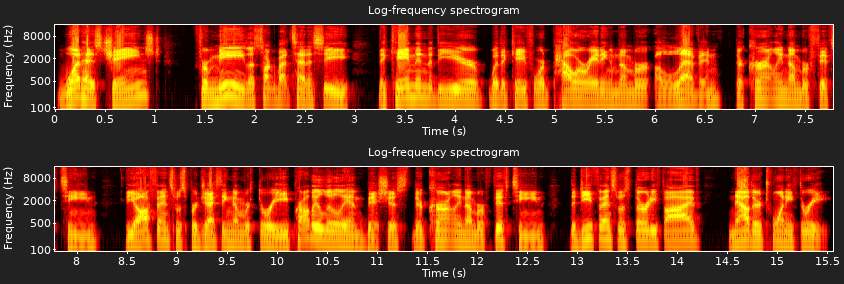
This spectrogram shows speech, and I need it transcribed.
what has changed? For me, let's talk about Tennessee. They came into the year with a K Ford power rating of number 11. They're currently number 15. The offense was projecting number three, probably a little ambitious. They're currently number 15. The defense was 35. Now they're 23.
